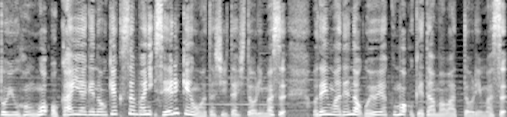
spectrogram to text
という本をお買い上げのお客様に整理券をお渡しいたしております。お電話でのご予約も承っております。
